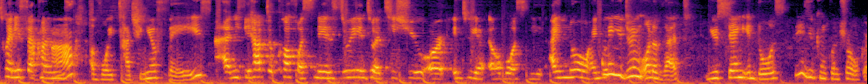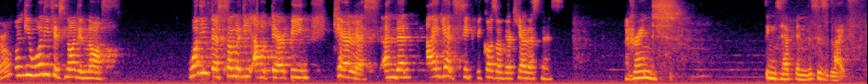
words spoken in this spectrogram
20 seconds. Uh-huh. Avoid touching your face. And if you have to cough or sneeze, do it into a tissue or into your elbow or sleeve. I know, I know. I mean, you're doing all of that. You're staying indoors. These you can control, girl. Okay, what if it's not enough? What if there's somebody out there being careless and then I get sick because of their carelessness? My friend, things happen. This is life,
